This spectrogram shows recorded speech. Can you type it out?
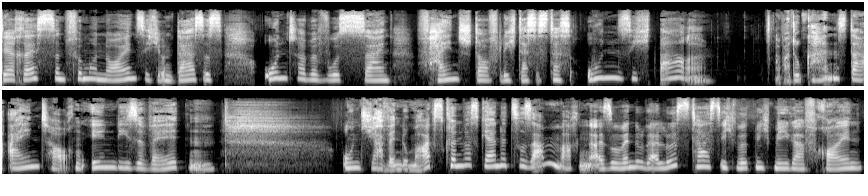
Der Rest sind 95 und das ist Unterbewusstsein, feinstofflich, das ist das Unsichtbare. Aber du kannst da eintauchen in diese Welten. Und ja, wenn du magst, können wir es gerne zusammen machen. Also wenn du da Lust hast, ich würde mich mega freuen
